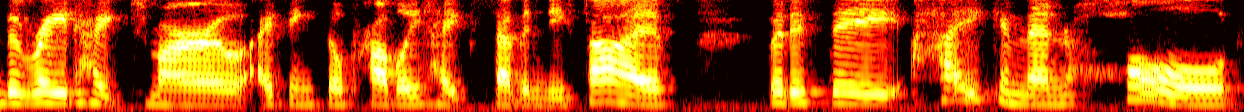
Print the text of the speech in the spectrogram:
the rate hike tomorrow i think they'll probably hike 75 but if they hike and then hold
